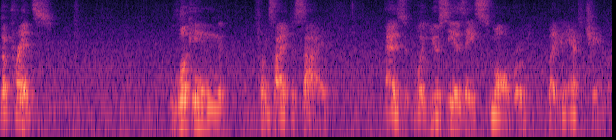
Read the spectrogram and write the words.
the prince looking from side to side as what you see is a small room, like an antechamber,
